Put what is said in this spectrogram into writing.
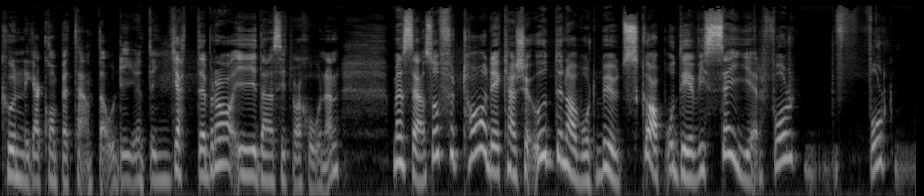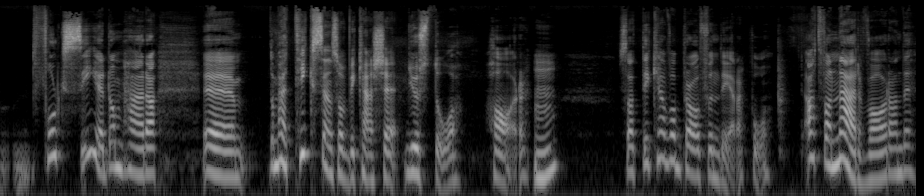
kunniga, kompetenta och det är ju inte jättebra i den situationen. Men sen så förtar det kanske udden av vårt budskap och det vi säger. Folk, folk, folk ser de här, eh, de här ticsen som vi kanske just då har. Mm. Så att det kan vara bra att fundera på. Att vara närvarande,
